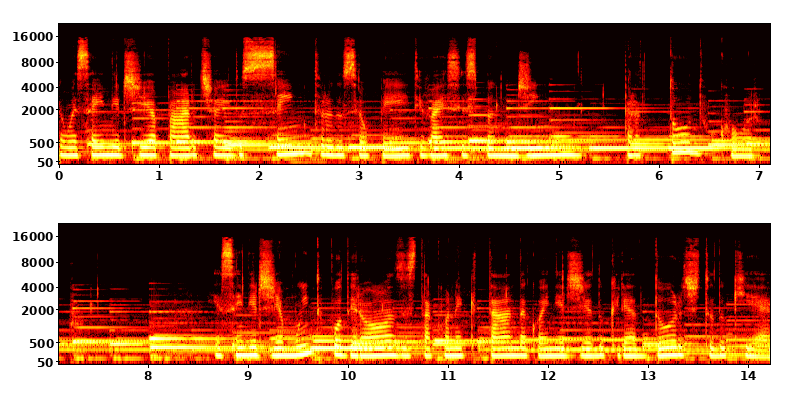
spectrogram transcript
Então essa energia parte aí do centro do seu peito e vai se expandindo para todo o corpo. Essa energia muito poderosa está conectada com a energia do Criador de tudo que é.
